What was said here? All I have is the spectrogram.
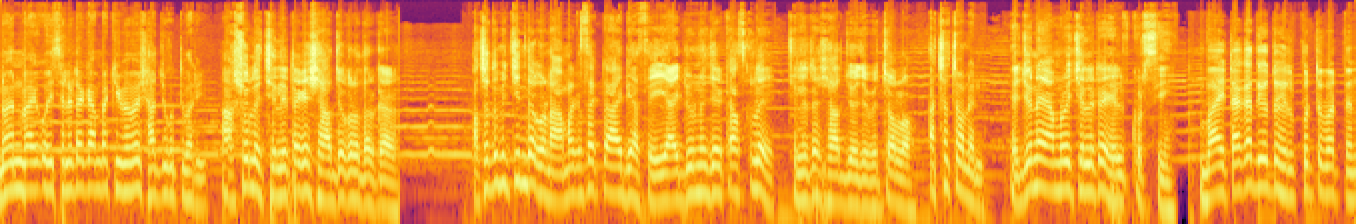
নয়ন ভাই ওই ছেলেটাকে আমরা কীভাবে সাহায্য করতে পারি? আসলে ছেলেটাকে সাহায্য করা দরকার। আচ্ছা তুমি চিন্তা করো না আমার কাছে একটা আইডিয়া আছে। এই আইডিয়া অনুযায়ী কাজ করলে ছেলেটা সাহায্য হয়ে যাবে চলো। আচ্ছা চলেন। এই জন্যই আমরা ওই ছেলেটা হেল্প করছি। ভাই, টাকা দিয়েও তো হেল্প করতে পারতেন।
